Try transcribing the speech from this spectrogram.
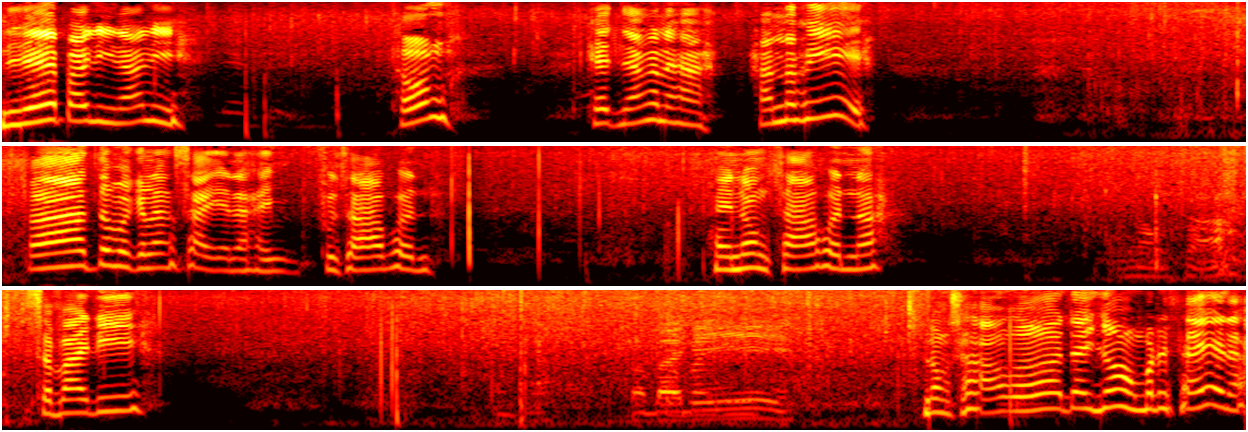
นี่เด้ไปนี่นะนี่ทงเห็ดหยังกันนะฮะหันมาพี่อ่าตัวมันกำลังใส่นะให้ผู้สาวเพิ่นให้น้องสาวเพิ่นนะน้องสาวสบายดี สบายดี น้องสาวเออได้น้องมาได้ใส่นะ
